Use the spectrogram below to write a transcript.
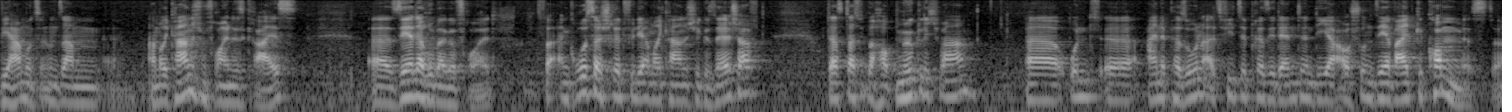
wir haben uns in unserem äh, amerikanischen Freundeskreis äh, sehr darüber gefreut. Es war ein großer Schritt für die amerikanische Gesellschaft, dass das überhaupt möglich war und äh, eine Person als Vizepräsidentin, die ja auch schon sehr weit gekommen ist. Äh,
